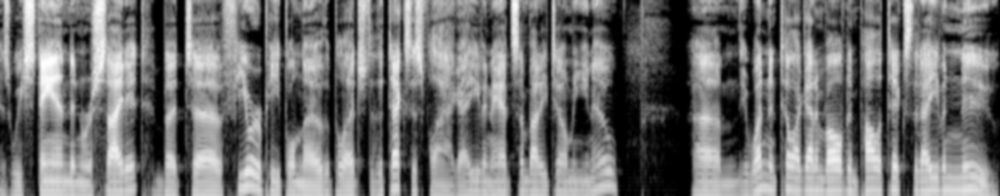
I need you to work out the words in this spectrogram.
as we stand and recite it, but uh, fewer people know the pledge to the Texas flag. I even had somebody tell me, you know, um, it wasn't until I got involved in politics that I even knew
